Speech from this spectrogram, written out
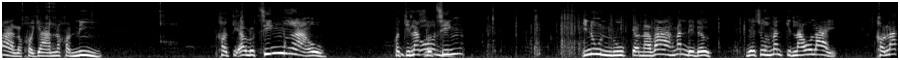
มาแล้วเขายานแล้วเขาหนี่เขาจิเอารถซิงค์เมื่อโอ้เขาจิลักรถซิงค์อีนู่นลูกเจ้านาว่ามันเด้อเด้ ออย่าชวนมันกินเหล้าไล่เขาลัก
